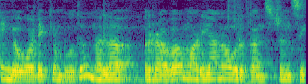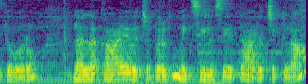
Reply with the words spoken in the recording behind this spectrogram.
நீங்கள் உடைக்கும் போது நல்லா ரவா மாதிரியான ஒரு கன்சிஸ்டன்சிக்கு வரும். நல்லா காய வச்ச பிறகு மிக்சியில் சேர்த்து அரைச்சிக்கலாம்.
